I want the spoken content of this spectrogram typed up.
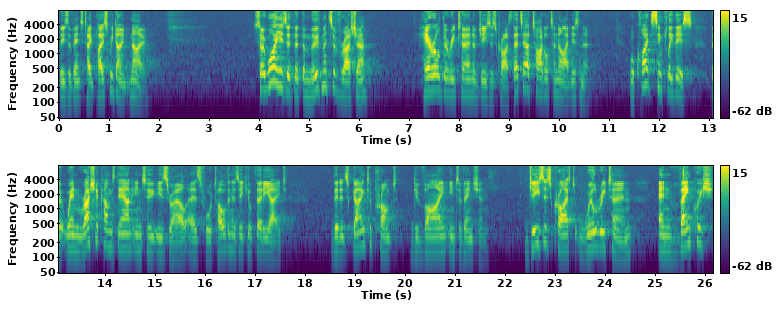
these events take place, we don't know. So, why is it that the movements of Russia herald the return of Jesus Christ? That's our title tonight, isn't it? Well, quite simply this that when Russia comes down into Israel, as foretold in Ezekiel 38, that it's going to prompt divine intervention. Jesus Christ will return and vanquish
